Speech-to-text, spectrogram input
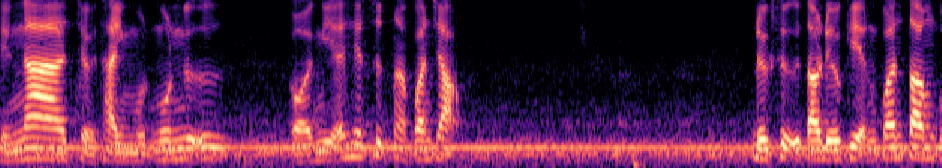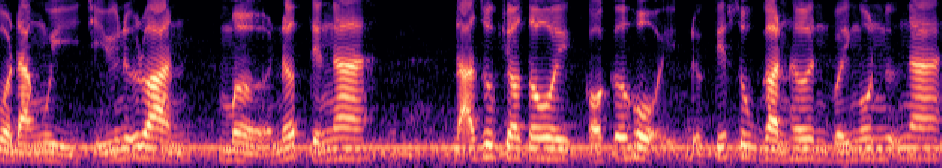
Tiếng Nga trở thành một ngôn ngữ có ý nghĩa hết sức là quan trọng. Được sự tạo điều kiện quan tâm của Đảng ủy chỉ huy nữ đoàn mở lớp tiếng Nga đã giúp cho tôi có cơ hội được tiếp xúc gần hơn với ngôn ngữ Nga.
